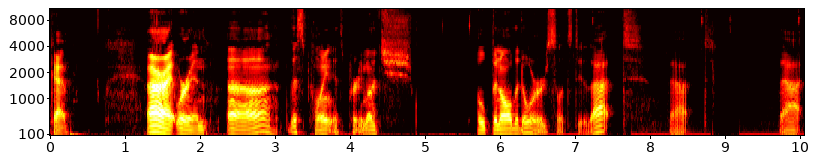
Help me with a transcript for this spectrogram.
Okay. All right, we're in. Uh, at this point, it's pretty much open all the doors. So let's do that, that, that.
